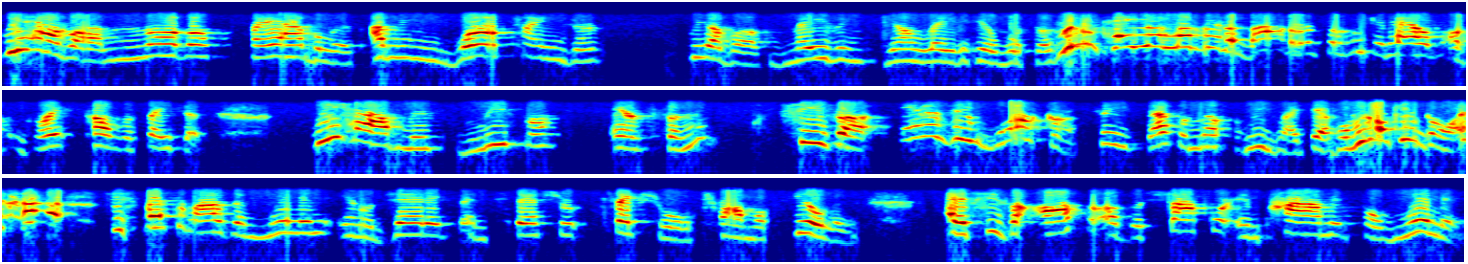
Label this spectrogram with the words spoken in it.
We have another fabulous, I mean, world changer. We have an amazing young lady here with us. Let me tell you a little bit about her so we can have a great conversation. We have Miss Lisa Erickson. She's an energy worker. See, that's enough for me right there, but we're going to keep going. She women energetics and special, sexual trauma healing. And she's the author of the Chakra Empowerment for Women.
